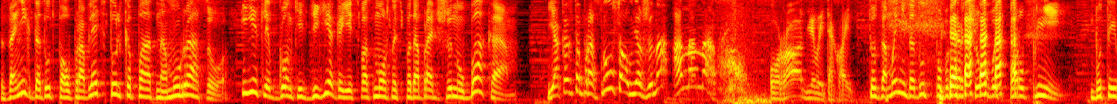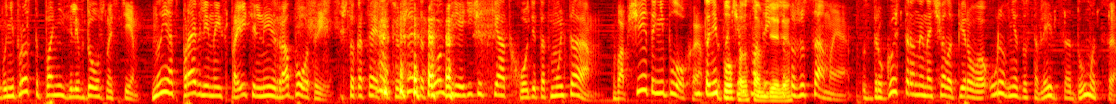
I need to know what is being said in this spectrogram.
За них дадут поуправлять только по одному разу. И если в гонке с Диего есть возможность подобрать жену Бака, Я как-то проснулся, а у меня жена ананас. Уродливый такой. то за Мэнни дадут повыкорчевывать пару пней. Будто его не просто понизили в должности, но и отправили на исправительные работы. Что касается сюжета, то он периодически отходит от мульта. Вообще это неплохо. Это неплохо, Зачем на самом смотреть деле. все то же самое? С другой стороны, начало первого уровня заставляет задуматься.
